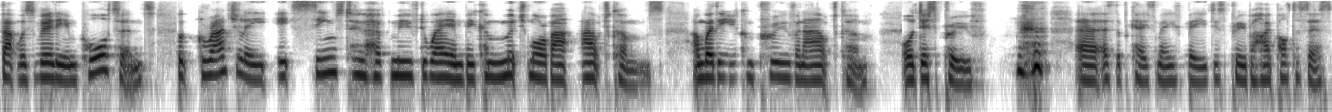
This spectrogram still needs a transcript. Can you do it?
that was really important. But gradually, it seems to have moved away and become much more about outcomes and whether you can prove an outcome or disprove uh, as the case may be, disprove a hypothesis.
